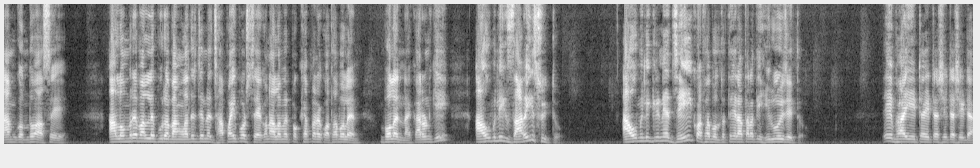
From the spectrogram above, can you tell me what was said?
নামগন্ধ আছে আলমরে মারলে পুরো বাংলাদেশ যেমন ঝাঁপাই পড়ছে, এখন আলমের পক্ষে আপনারা কথা বলেন বলেন না। কারণ কি? আওয়ামী লীগ যারাই সুইত আওয়ামী লীগ নিয়ে যেই কথা বলতো, তে রাতারাতি হিরো হয়ে যেত। এ ভাই, এটা এটা, সেটা সেটা।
